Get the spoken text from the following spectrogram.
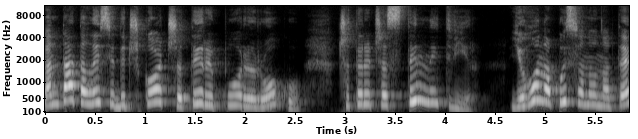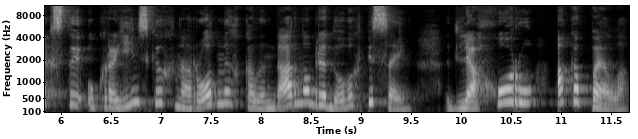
Кантата Лесі Дичко Чотири пори року чотиричастинний твір. Його написано на тексти українських народних календарно-обрядових пісень для хору акапелла,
